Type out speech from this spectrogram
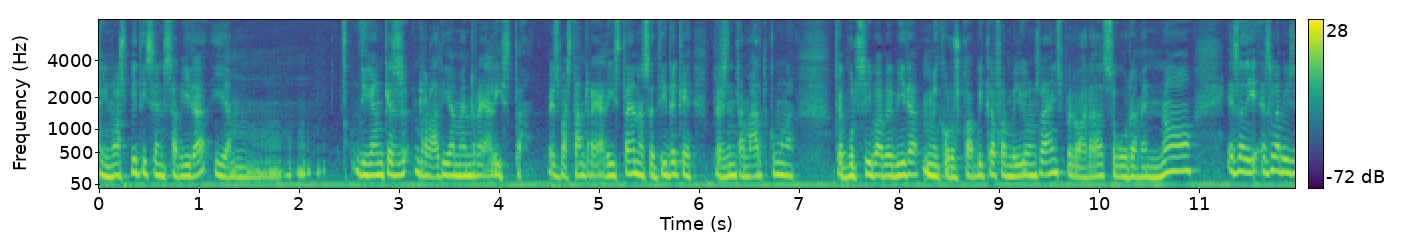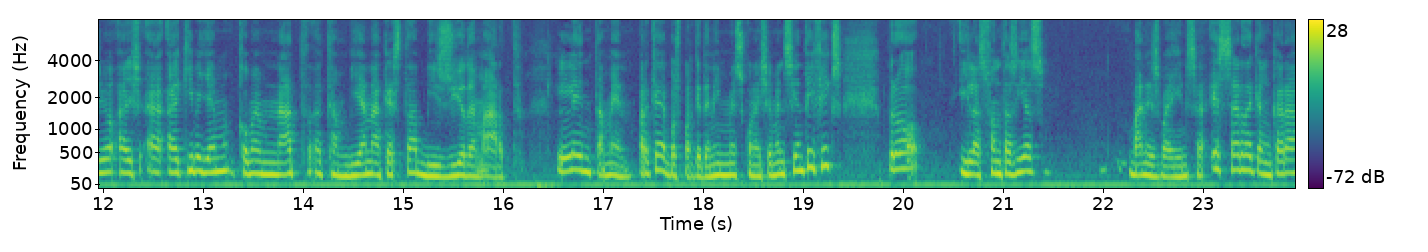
inhòspit i sense vida i amb diguem que és relativament realista. És bastant realista en el sentit de que presenta Mart com una... que potser va haver vida microscòpica fa milions d'anys, però ara segurament no. És a dir, és la visió... Aquí veiem com hem anat canviant aquesta visió de Mart lentament. Per què? Doncs perquè tenim més coneixements científics, però i les fantasies van esveint-se. És cert que encara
